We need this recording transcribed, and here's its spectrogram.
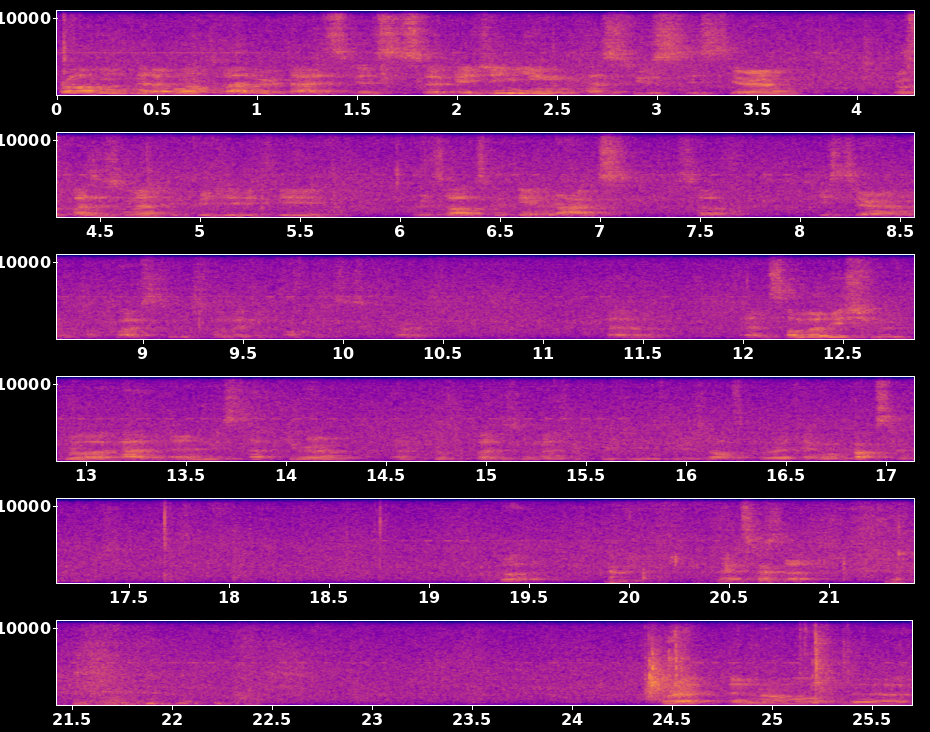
problem that I want to advertise is, okay, Jingyin has used this theorem to prove quasi-isometric rigidity results within RAAGs. So his theorem applies to solidity complexes RAAGs. Um, and somebody should go ahead and use that theorem and prove quasi-isometric rigidity results for right-angle Coxeter groups. Go ahead. That. Alright, and now the,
